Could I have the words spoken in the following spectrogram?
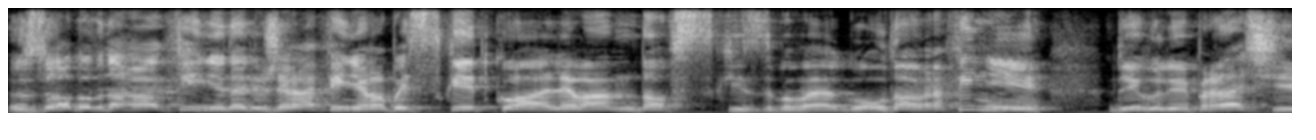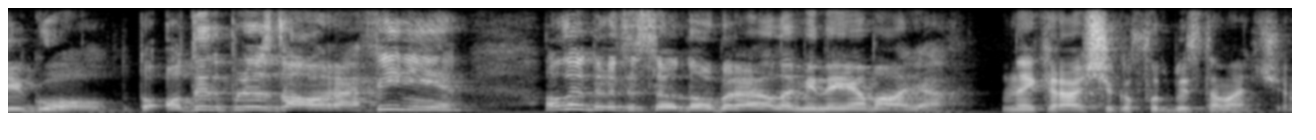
зробив на Рафіні. Далі вже Рафіні робить скидку, а Левандовський забиває гол. Да, у Рафіні дві гольові передачі і гол. Тобто 1 плюс 2 у Рафіні, але, друзі, все одно обирає Ламіна Ямаля, найкращого футболіста матчу.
